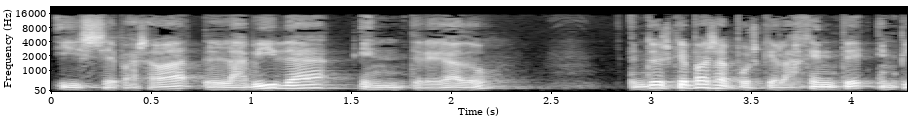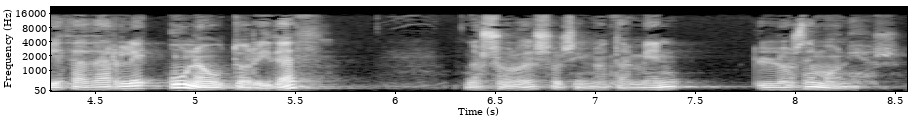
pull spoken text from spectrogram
y se pasaba la vida entregado. Entonces, ¿qué pasa? Pues que la gente empieza a darle una autoridad. No solo eso, sino también los demonios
